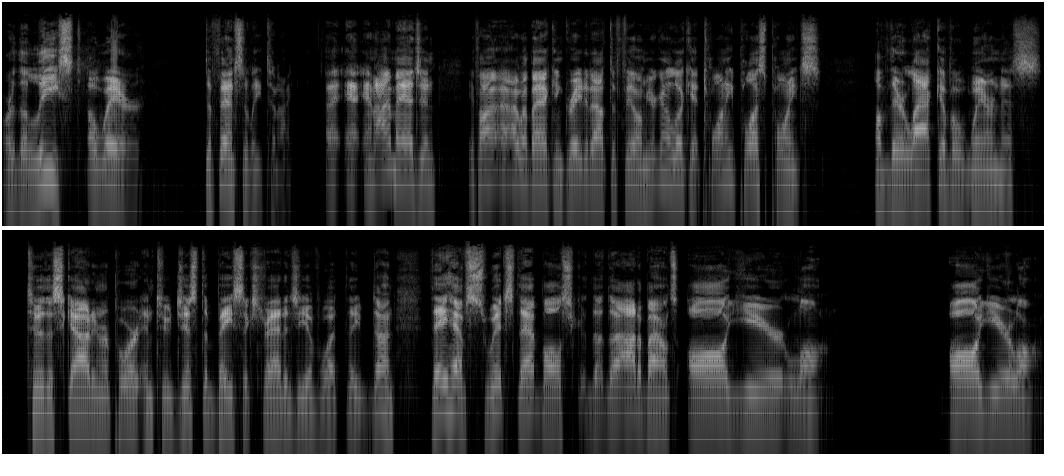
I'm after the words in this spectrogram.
or the least aware defensively tonight. And I imagine if I, went back and graded out the film, you're going to look at 20 plus points of their lack of awareness to the scouting report and to just the basic strategy of what they've done. They have switched that ball, the, the out of bounds, all year long. All year long.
